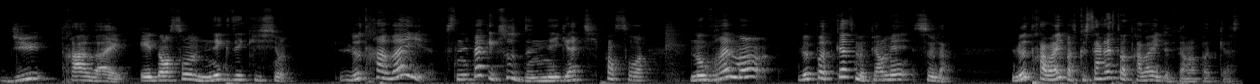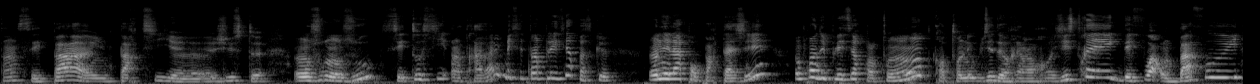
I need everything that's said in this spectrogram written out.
du travail et dans son exécution. Le travail, ce n'est pas quelque chose de négatif en soi. Donc vraiment, le podcast me permet cela. Le travail, parce que ça reste un travail de faire un podcast, hein, c'est pas une partie euh, juste on joue, on joue, c'est aussi un travail, mais c'est un plaisir parce que on est là pour partager, on prend du plaisir quand on monte, quand on est obligé de réenregistrer, que des fois on bafouille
